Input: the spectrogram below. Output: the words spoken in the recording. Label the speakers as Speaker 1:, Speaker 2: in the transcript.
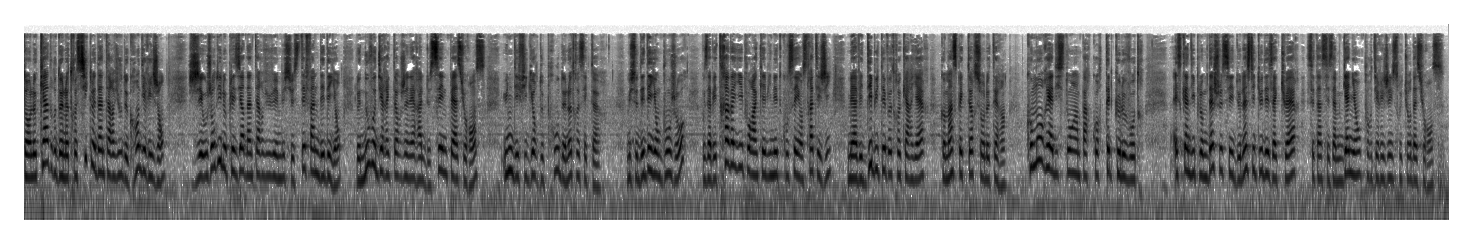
Speaker 1: Dans le cadre de notre cycle d'interviews de grands dirigeants, j'ai aujourd'hui le plaisir d'interviewer M. Stéphane Dédéan, le nouveau directeur général de CNP Assurance, une des figures de proue de notre secteur. Monsieur Dédéan, bonjour. Vous avez travaillé pour un cabinet de conseil en stratégie, mais avez débuté votre carrière comme inspecteur sur le terrain. Comment réalise-t-on un parcours tel que le vôtre? Est-ce qu'un diplôme d'HEC de l'Institut des actuaires, c'est un sésame gagnant pour diriger une structure d'assurance?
